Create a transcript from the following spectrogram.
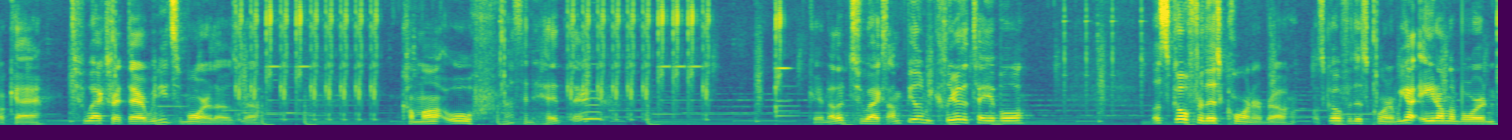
Okay. 2x right there. We need some more of those, bro. Come on. Oh, nothing hit there? Okay, another 2x. I'm feeling we clear the table. Let's go for this corner, bro. Let's go for this corner. We got eight on the board.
